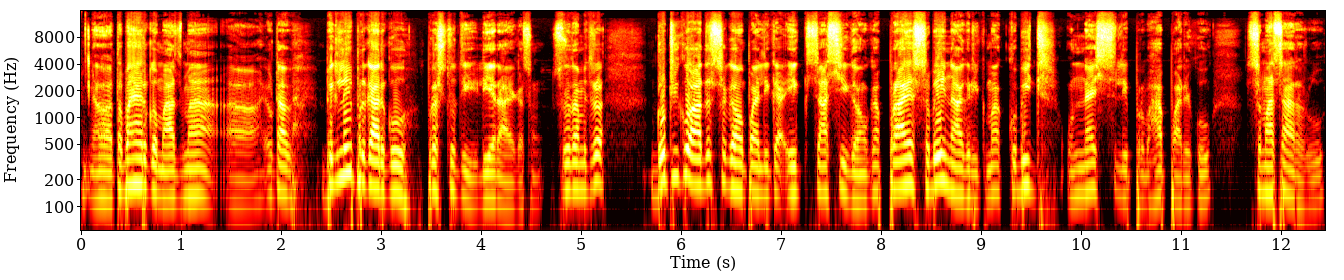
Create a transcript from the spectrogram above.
तपाईँहरूको माझमा एउटा बेग्लै प्रकारको प्रस्तुति लिएर आएका छौँ। श्रोता मित्र डोटीको आदर्श गाउँपालिका एक चाँसी गाउँका प्राय सबै नागरिकमा कोभिड उन्नाइसले प्रभाव पारेको समाचारहरू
